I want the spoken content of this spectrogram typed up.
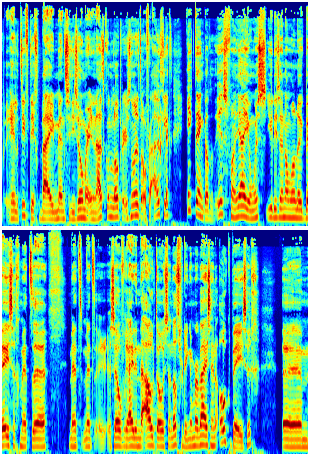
relatief dicht bij mensen die zomaar in en uit konden lopen. Er is nooit over uitgelekt. Ik denk dat het is van, ja jongens, jullie zijn allemaal leuk bezig met, eh, met, met zelfrijdende auto's en dat soort dingen. Maar wij zijn ook bezig ehm,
